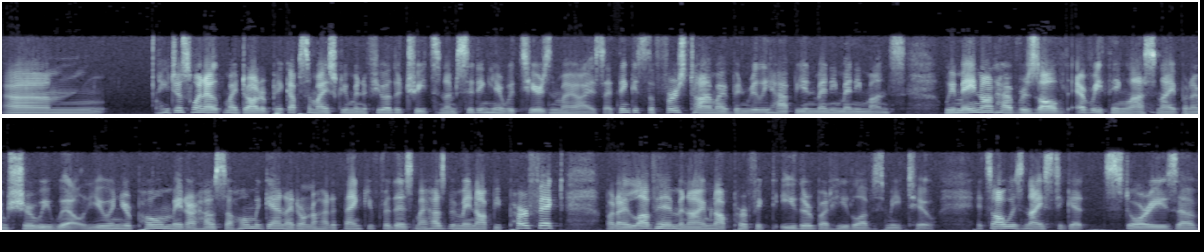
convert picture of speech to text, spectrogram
Um, he just went out with my daughter to pick up some ice cream and a few other treats, and I'm sitting here with tears in my eyes. I think it's the first time I've been really happy in many, many months. We may not have resolved everything last night, but I'm sure we will. You and your poem made our house a home again. I don't know how to thank you for this. My husband may not be perfect, but I love him, and I'm not perfect either, but he loves me too. It's always nice to get stories of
